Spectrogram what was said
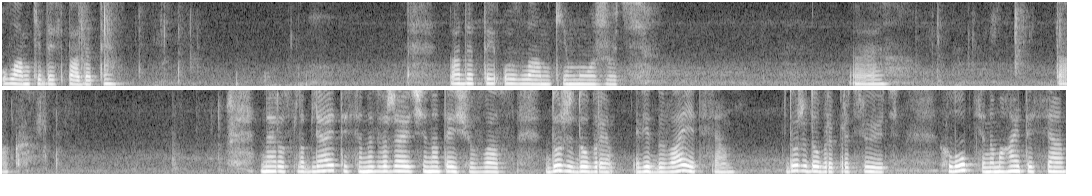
уламки десь падати. Падати уламки можуть. Е, Так. Не розслабляйтеся, незважаючи на те, що у вас дуже добре відбивається, дуже добре працюють хлопці, намагайтеся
